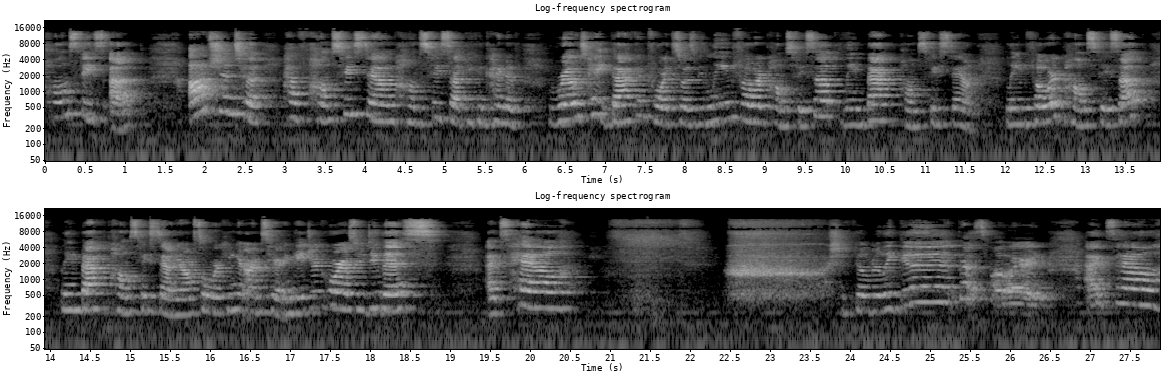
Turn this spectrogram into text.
palms face up. Option to have palms face down, palms face up. You can kind of rotate back and forth. So as we lean forward, palms face up, lean back, palms face down. Lean forward, palms face up, lean back, palms face down. You're also working your arms here. Engage your core as we do this. Exhale. Should feel really good. Press forward. Exhale.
